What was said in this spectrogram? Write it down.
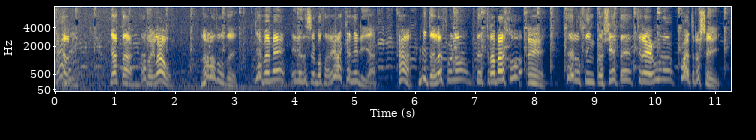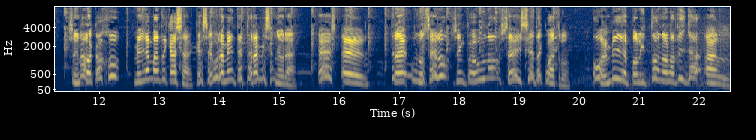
Vale, ya está, arreglado. No lo dude, llámeme y le desembozaré las cañerías. Ah, mi teléfono de trabajo es 057-3146. Si no lo cojo, me llamas de casa, que seguramente estará mi señora. Es el 310-51674. O envíe politono ladilla al...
